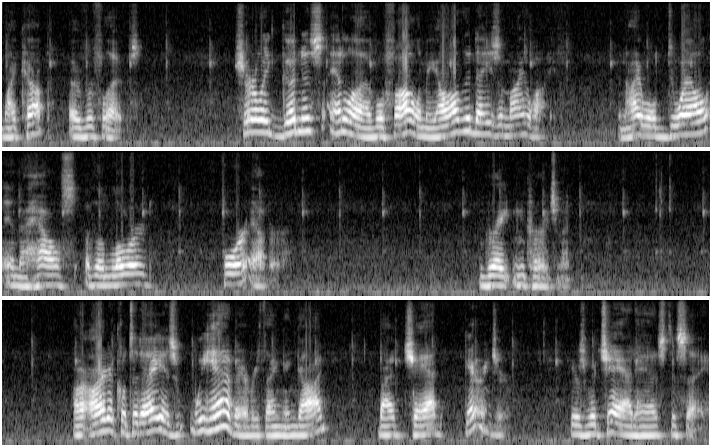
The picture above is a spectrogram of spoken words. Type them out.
my cup overflows. Surely goodness and love will follow me all the days of my life and I will dwell in the house of the Lord forever. Great encouragement. Our article today is We Have Everything in God by Chad Geringer. Here's what Chad has to say.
